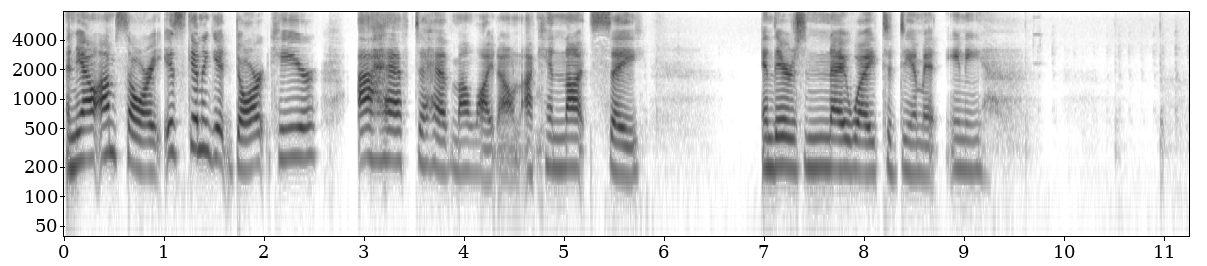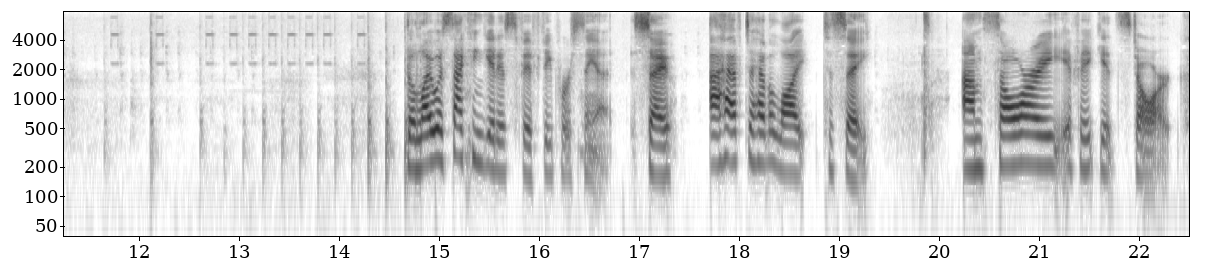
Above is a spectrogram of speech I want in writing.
And y'all, I'm sorry. It's going to get dark here. I have to have my light on. I cannot see. And there's no way to dim it any. The lowest I can get is 50%. So I have to have a light to see. I'm sorry if it gets dark.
